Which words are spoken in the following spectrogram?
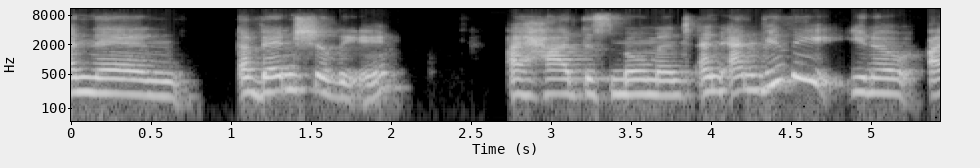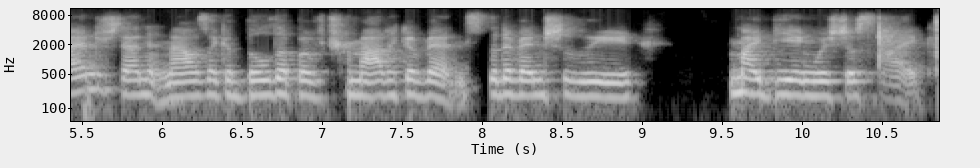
and then eventually I had this moment and and really, you know, I understand it now as like a buildup of traumatic events that eventually my being was just like,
